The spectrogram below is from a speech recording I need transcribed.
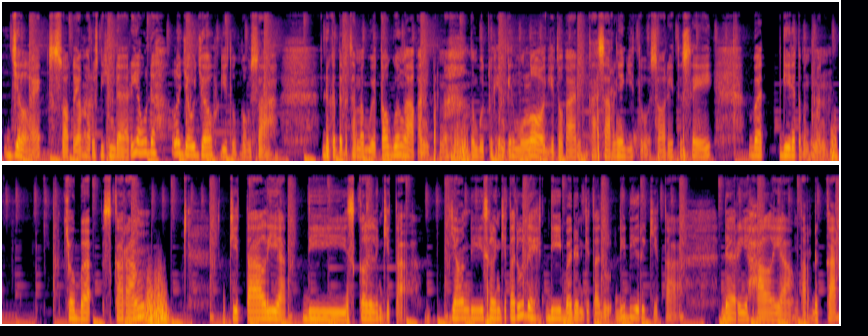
jelek, sesuatu yang harus dihindari ya udah lo jauh-jauh gitu, nggak usah deket-deket sama gue toh gue nggak akan pernah ngebutuhin ilmu lo gitu kan. Kasarnya gitu sorry to say. But gini teman-teman coba sekarang kita lihat di sekeliling kita. Jangan di sekeliling kita dulu deh di badan kita dulu di diri kita. Dari hal yang terdekat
